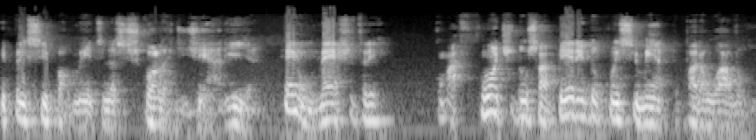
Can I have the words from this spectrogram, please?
e principalmente nas escolas de engenharia, tem um mestre como a fonte do saber e do conhecimento para o aluno,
